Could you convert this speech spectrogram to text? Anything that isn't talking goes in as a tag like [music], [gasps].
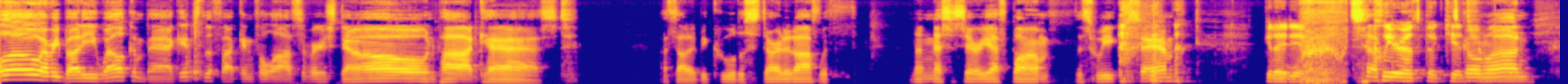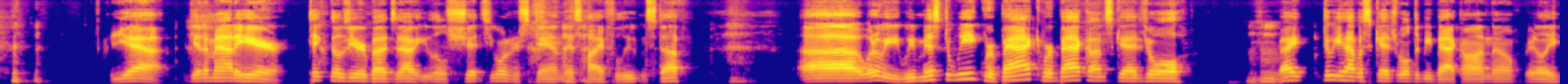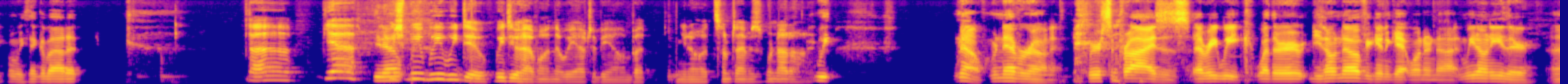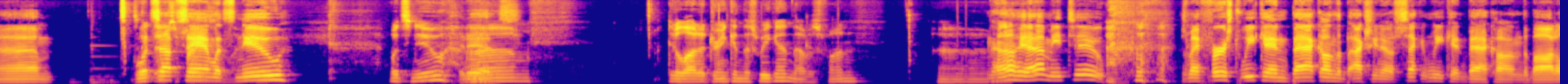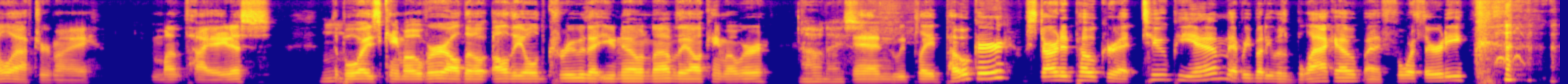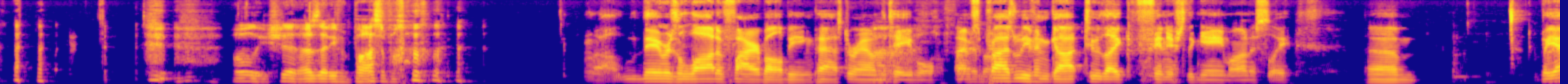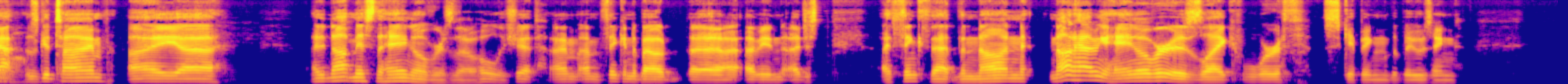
Hello, everybody. Welcome back. It's the fucking Philosopher's Stone podcast. I thought it'd be cool to start it off with an unnecessary f bomb this week. [laughs] Sam, Good idea. [laughs] what's up? Clear out the kids. going from on? [laughs] Yeah, get them out of here. Take those earbuds out, you little shits. You won't understand this highfalutin stuff. Uh, what are we? We missed a week. We're back. We're back on schedule. Mhm. Right? Do we have a schedule to be back on though? Really, when we think about it, Uh, yeah. You know- we, we, we do we do have one that we have to be on, but you know what? Sometimes we're not on it. we no, we're never on it. We're surprises [laughs] every week, whether you don't know if you're gonna get one or not, and we don't either. Um, what's up, Sam? What's new? What's new? It is. Um, did a lot of drinking this weekend. That was fun. Um, Oh yeah, me too. [laughs] It was my first weekend back on the actually no second weekend back on the bottle after my month hiatus. The Mm. boys came over, although all the old crew that you know and love, they all came over. Oh, nice. and we played poker. We started poker at 2 p.m. Everybody was blackout by 4:30. [laughs] Holy shit! How is that even possible? [laughs] Well, there was a lot of fireball being passed around the Ah, table. I'm surprised we even got to like finish the game, honestly. Um, but yeah, Wow. it was a good time. I uh, I did not miss the hangovers though. Holy shit! I'm I'm thinking about. Uh, I mean, I just I think that the non not having a hangover is like worth skipping the boozing.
